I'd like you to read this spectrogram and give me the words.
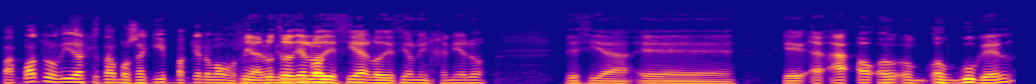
para cuatro días que estamos aquí, ¿para qué no vamos a Mira, el otro día lo decía, lo decía un ingeniero, decía eh, que a- a- o Google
